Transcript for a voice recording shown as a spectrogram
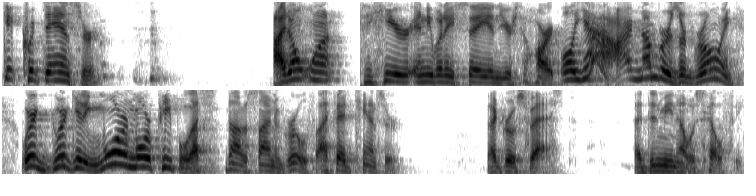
get quick to answer, I don't want to hear anybody say in your heart, well, yeah, our numbers are growing. We're, we're getting more and more people. That's not a sign of growth. I've had cancer. That grows fast. That didn't mean I was healthy.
